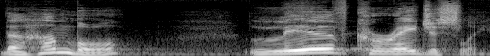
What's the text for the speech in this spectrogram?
The humble live courageously.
